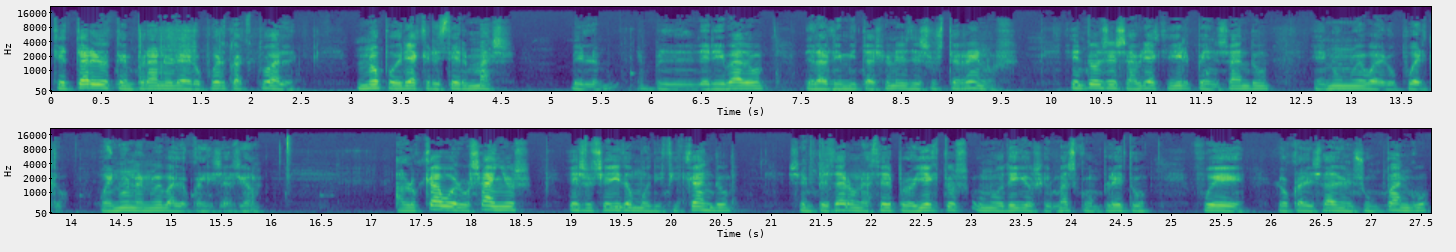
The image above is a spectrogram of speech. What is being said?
que tarde o temprano el aeropuerto actual no podría crecer más del, derivado de las limitaciones de sus terrenos. Entonces habría que ir pensando en un nuevo aeropuerto o en una nueva localización. A lo cabo de los años, eso se ha ido modificando, se empezaron a hacer proyectos, uno de ellos el más completo fue localizado en Zumpango,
